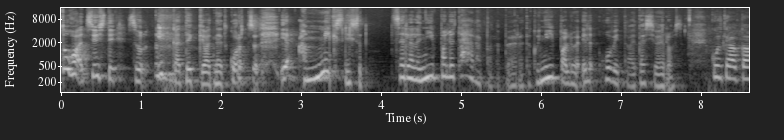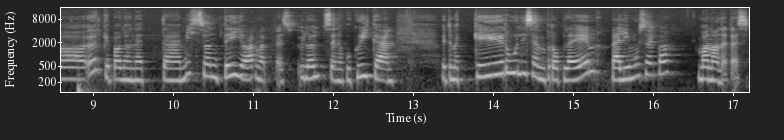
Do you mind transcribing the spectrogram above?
tuhat süsti, sul ikka tekivad need kortsud ja miks lihtsalt sellele nii palju tähelepanu pöörata, kui nii palju huvitavaid asju elus. kuulge, aga öelge palun, et äh, mis on teie arvates üleüldse nagu kõige ütleme, keerulisem probleem välimusega vananedes,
